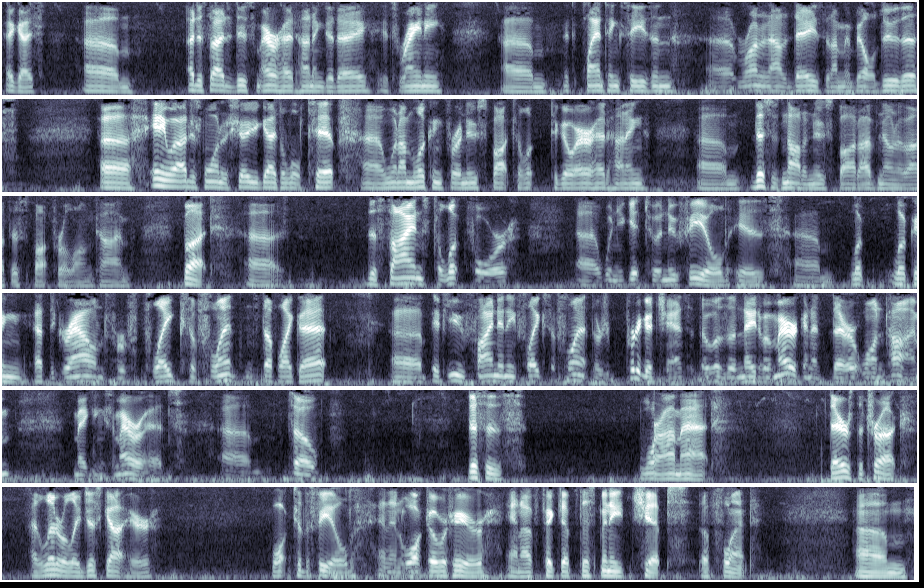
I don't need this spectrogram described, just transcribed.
Hey guys, um, I decided to do some arrowhead hunting today. It's rainy, um, it's planting season. Uh, I'm running out of days that I'm gonna be able to do this. Uh, anyway, I just wanted to show you guys a little tip. Uh, when I'm looking for a new spot to, look, to go arrowhead hunting, um, this is not a new spot. I've known about this spot for a long time. But uh, the signs to look for uh, when you get to a new field is um, look looking at the ground for flakes of flint and stuff like that. Uh, if you find any flakes of flint, there's a pretty good chance that there was a Native American at there at one time making some arrowheads. Um, so this is where I'm at. There's the truck. I literally just got here, walked to the field, and then walked over here, and I've picked up this many chips of flint. Um,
